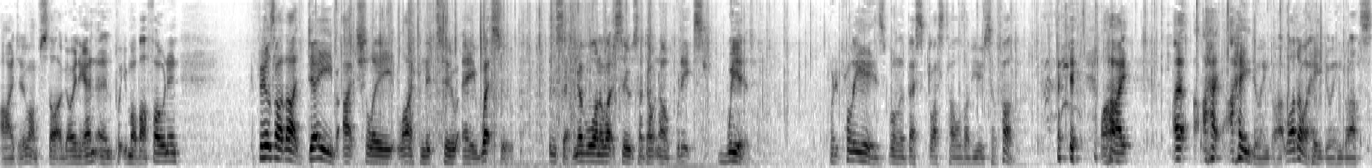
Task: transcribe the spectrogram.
I do, I'm starting going again, and put your mobile phone in. It feels like that. Dave actually likened it to a wetsuit. As I said, never worn a wetsuit, so I don't know, but it's weird but it probably is one of the best glass towels I've used so far. I, I, I, I hate doing glass. Well, I don't hate doing glass,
